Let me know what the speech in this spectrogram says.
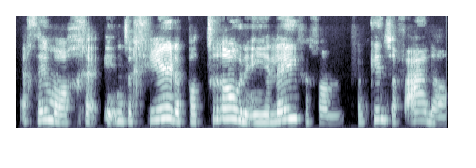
echt helemaal geïntegreerde patronen in je leven van, van kinds af aan al.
